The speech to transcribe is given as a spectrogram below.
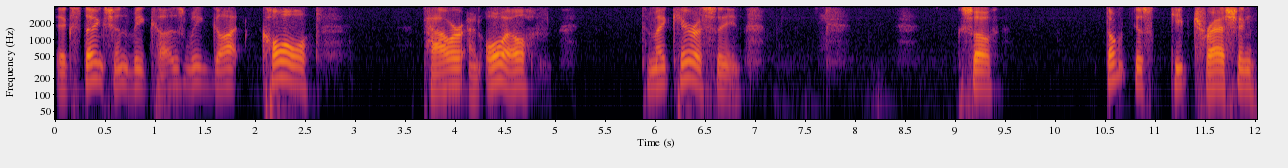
extinction because we got coal power and oil to make kerosene. So don't just keep trashing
